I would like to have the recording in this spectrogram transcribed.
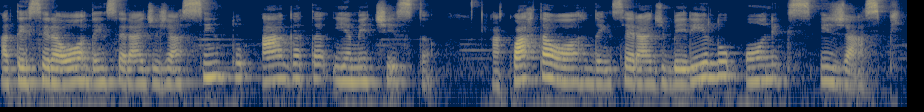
A terceira ordem será de jacinto, ágata e ametista. A quarta ordem será de berilo, ônix e jaspe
